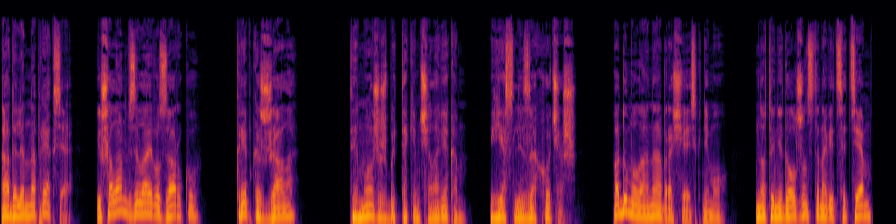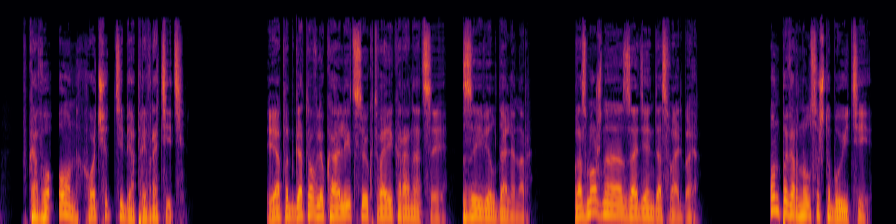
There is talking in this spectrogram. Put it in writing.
Адалин напрягся, и Шалан взяла его за руку, крепко сжала. «Ты можешь быть таким человеком, если захочешь», — подумала она, обращаясь к нему. «Но ты не должен становиться тем, в кого он хочет тебя превратить». «Я подготовлю коалицию к твоей коронации», — заявил Далинор. «Возможно, за день до свадьбы». Он повернулся, чтобы уйти.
